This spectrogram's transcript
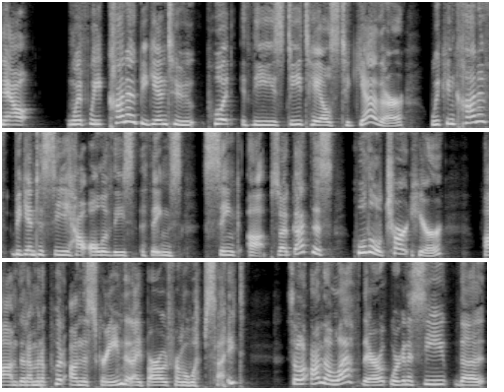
Now, if we kind of begin to put these details together, we can kind of begin to see how all of these things sync up. So I've got this cool little chart here um, that I'm going to put on the screen that I borrowed from a website. So on the left there, we're going to see the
